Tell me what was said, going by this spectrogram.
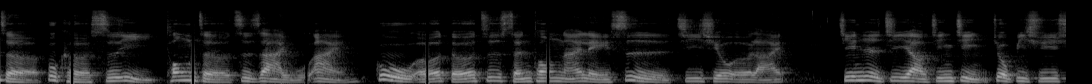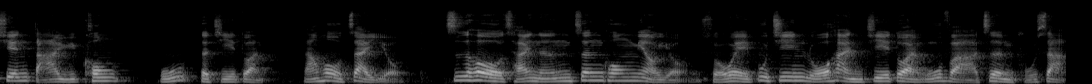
者不可思议，通者自在无碍，故而得之神通，乃累世积修而来。今日既要精进，就必须先达于空无的阶段，然后再有，之后才能真空妙有。所谓不经罗汉阶段，无法证菩萨，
